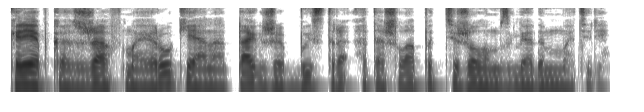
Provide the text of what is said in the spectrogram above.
Крепко сжав мои руки, она также быстро отошла под тяжелым взглядом матери.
